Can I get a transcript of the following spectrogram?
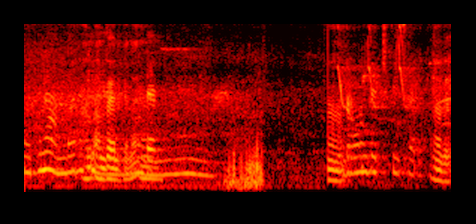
ఊరికనే అందానికి? డ్రోన్ తెచ్చి తీశారు. అదే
